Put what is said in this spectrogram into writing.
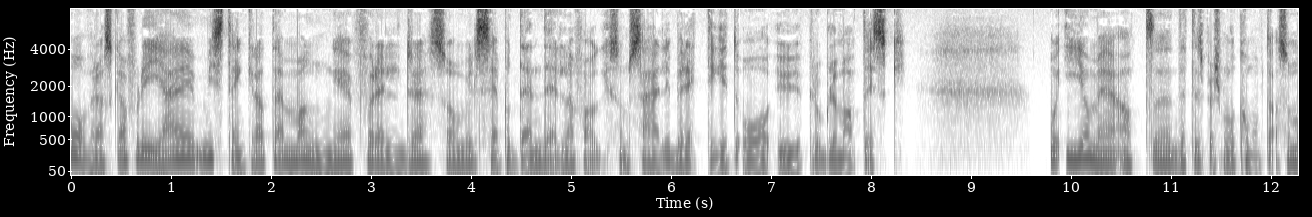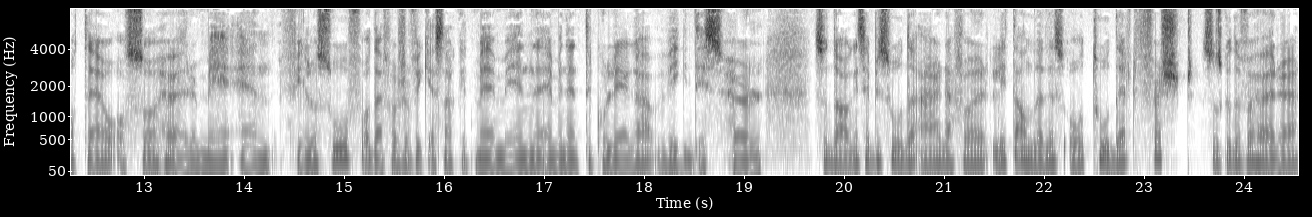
Overraska fordi jeg mistenker at det er mange foreldre som vil se på den delen av faget som særlig berettiget og uproblematisk. Og i og med at eh, dette spørsmålet kom opp da, så måtte jeg jo også høre med en filosof, og derfor så fikk jeg snakket med min eminente kollega Vigdis Høl. Så dagens episode er derfor litt annerledes og todelt. Først så skal du få høre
